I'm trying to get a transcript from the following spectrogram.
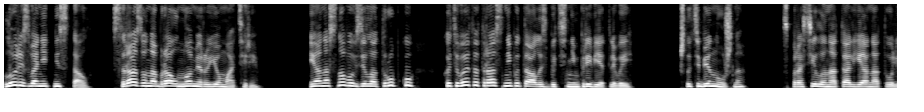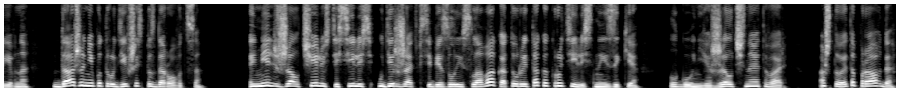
Лори звонить не стал, сразу набрал номер ее матери. И она снова взяла трубку, хоть в этот раз не пыталась быть с ним приветливой. «Что тебе нужно?» – спросила Наталья Анатольевна, даже не потрудившись поздороваться. Эмиль сжал челюсть и сились удержать в себе злые слова, которые так и крутились на языке. Лгунья, желчная тварь. А что, это правда.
